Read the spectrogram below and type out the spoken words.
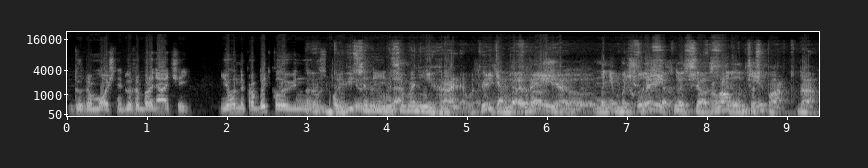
дуже мощний, дуже бронячий. Його не пробить, коли він в ну, на йде. чем они играли. Вот видите, Я перепрошую, мені У почулося, хтось куча, Фролав, куча. Спарт, да.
